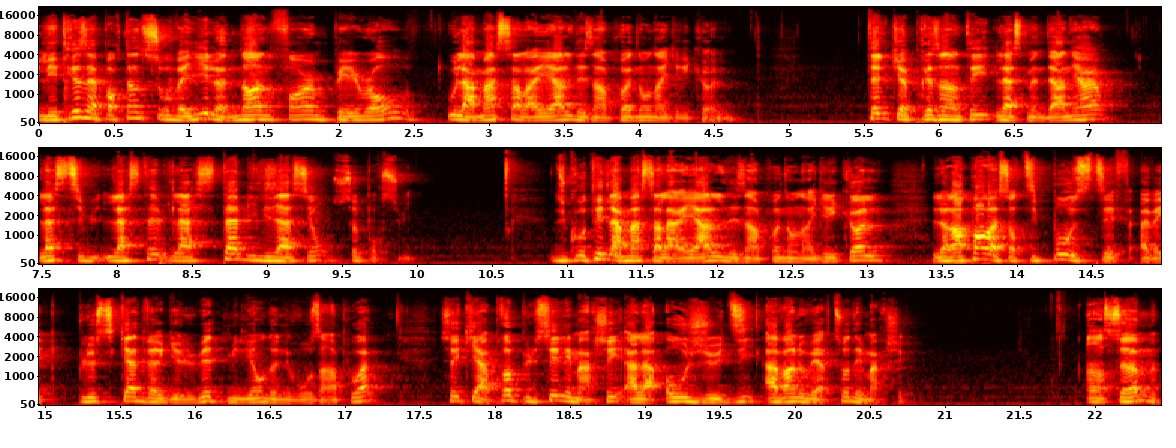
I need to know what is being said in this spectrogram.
il est très important de surveiller le non-farm payroll ou la masse salariale des emplois non agricoles. Tel que présenté la semaine dernière, la, stabilisation se poursuit. Du côté de la masse salariale des emplois non agricoles, le rapport a sorti positif avec plus 4,8 millions de nouveaux emplois, ce qui a propulsé les marchés à la hausse jeudi avant l'ouverture des marchés. En somme,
